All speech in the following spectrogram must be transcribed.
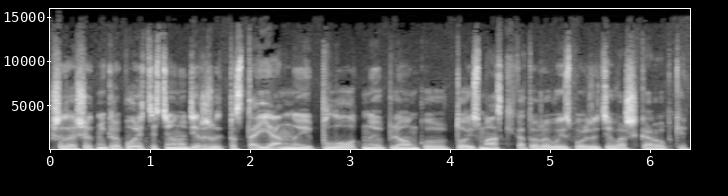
что за счет микропористости он удерживает постоянную и плотную пленку той смазки, которую вы используете в вашей коробке.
